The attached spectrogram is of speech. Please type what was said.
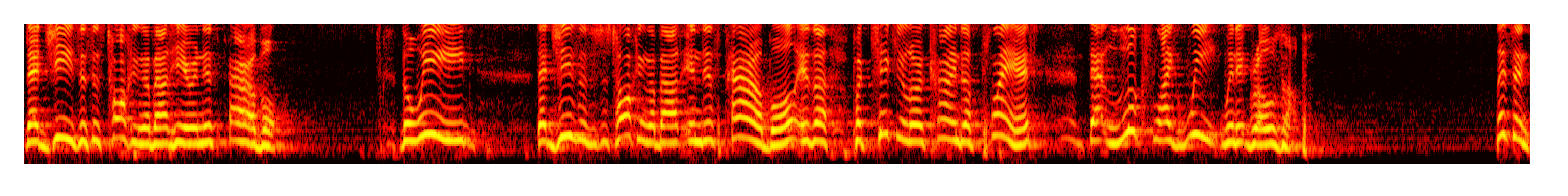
that Jesus is talking about here in this parable. The weed that Jesus is talking about in this parable is a particular kind of plant that looks like wheat when it grows up. Listen,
